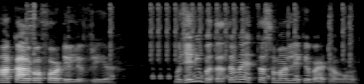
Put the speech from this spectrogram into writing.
हाँ कार्गो फॉर डिलीवरी है। मुझे नहीं पता था मैं इतना सामान लेके बैठा हुआ हूँ।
